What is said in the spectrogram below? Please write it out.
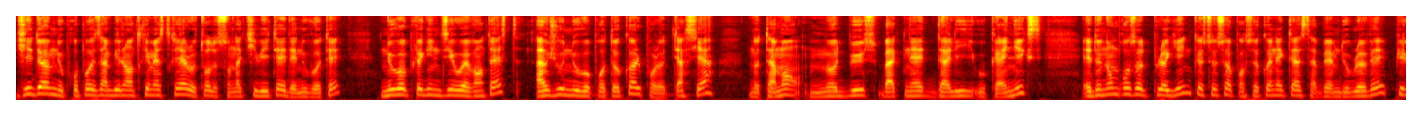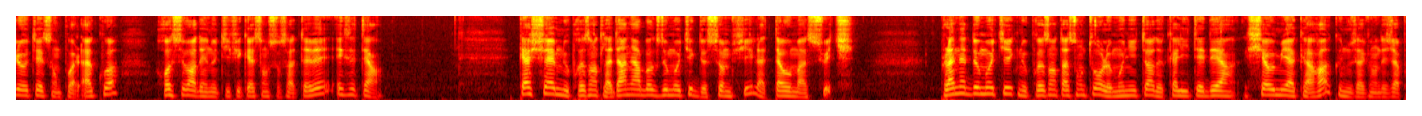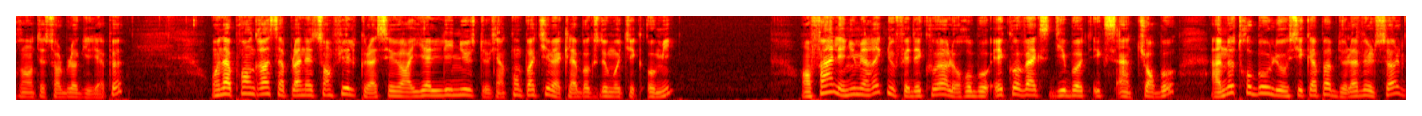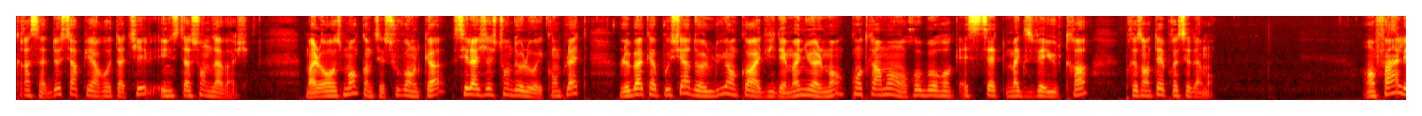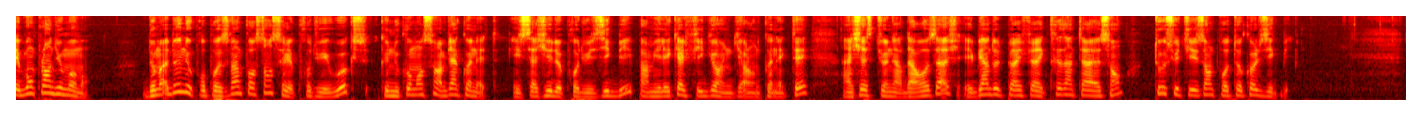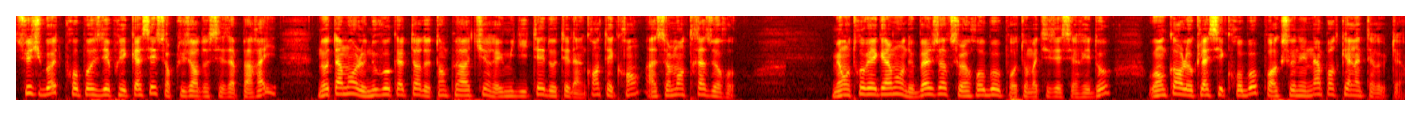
JDOM nous propose un bilan trimestriel autour de son activité et des nouveautés, nouveaux plugins Z-Wave en test, ajout de nouveaux protocoles pour le tertiaire, notamment Modbus, BACnet, DALI ou KNX, et de nombreux autres plugins, que ce soit pour se connecter à sa BMW, piloter son poêle Aqua, recevoir des notifications sur sa TV, etc. KHM nous présente la dernière box domotique de Somfy, la Taoma Switch. Planète Domotique nous présente à son tour le moniteur de qualité d'air Xiaomi Akara, que nous avions déjà présenté sur le blog il y a peu. On apprend grâce à Planète sans fil que la serrure Yell Linus devient compatible avec la box domotique Omi. Enfin, les numériques nous fait découvrir le robot Ecovax D-Bot X1 Turbo, un autre robot lui aussi capable de laver le sol grâce à deux serpillères rotatives et une station de lavage. Malheureusement, comme c'est souvent le cas, si la gestion de l'eau est complète, le bac à poussière doit lui encore être vidé manuellement, contrairement au Roborock S7 Max V Ultra présenté précédemment. Enfin, les bons plans du moment. Domadou nous propose 20% sur les produits Wux que nous commençons à bien connaître. Il s'agit de produits Zigbee, parmi lesquels figure une guirlande connectée, un gestionnaire d'arrosage et bien d'autres périphériques très intéressants, tous utilisant le protocole Zigbee. Switchbot propose des prix cassés sur plusieurs de ses appareils, notamment le nouveau capteur de température et humidité doté d'un grand écran à seulement 13 euros. Mais on trouve également de belles offres sur le robot pour automatiser ses rideaux, ou encore le classique robot pour actionner n'importe quel interrupteur.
